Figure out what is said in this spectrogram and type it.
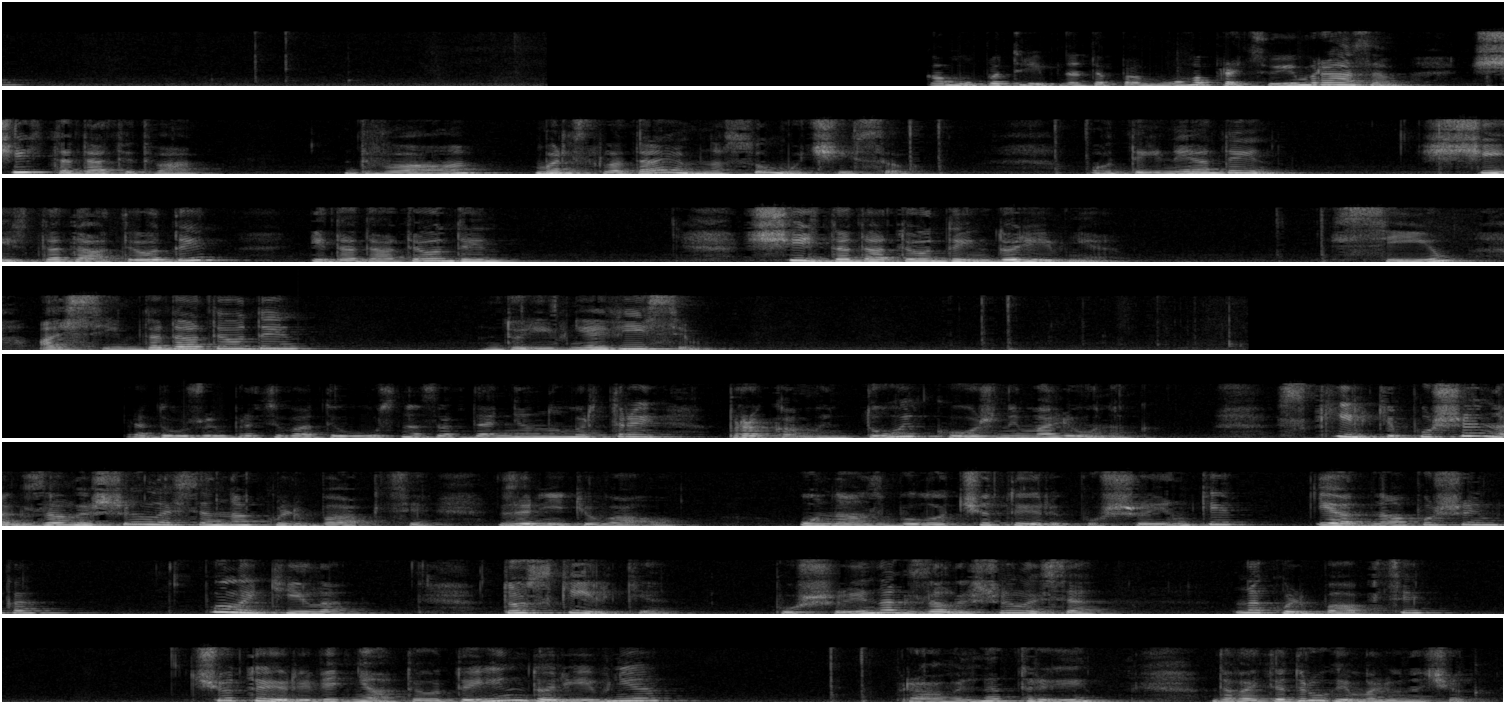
Кому потрібна допомога, працюємо разом. 6 додати 2. 2 ми розкладаємо на суму чисел. 1 і 1. 6 додати 1 і додати 1. 6 додати 1 дорівнює 7, а 7 додати 1 дорівнює 8. Продовжуємо працювати усно завдання номер 3. Прокоментуй кожний малюнок. Скільки пушинок залишилося на кульбабці? Зверніть увагу, у нас було 4 пушинки і одна пушинка полетіла. То скільки пушинок залишилося на кульбабці? 4 відняти 1 дорівнює. Правильно, 3. Давайте другий малюночок.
